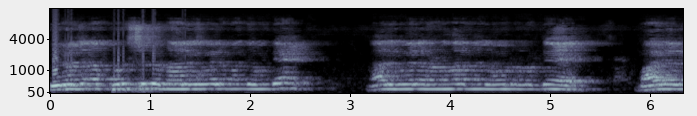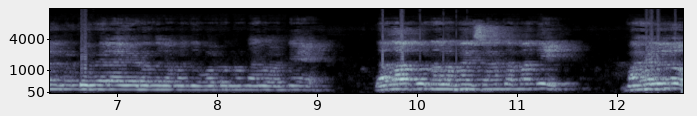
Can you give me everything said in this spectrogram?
ఈ రోజున పురుషులు నాలుగు వేల మంది ఉంటే నాలుగు వేల రెండు వందల మంది ఓటర్లు ఉంటే మహిళలు రెండు వేల ఏడు వందల మంది ఓటర్లు ఉన్నారు అంటే దాదాపు నలభై శాతం మంది మహిళలు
